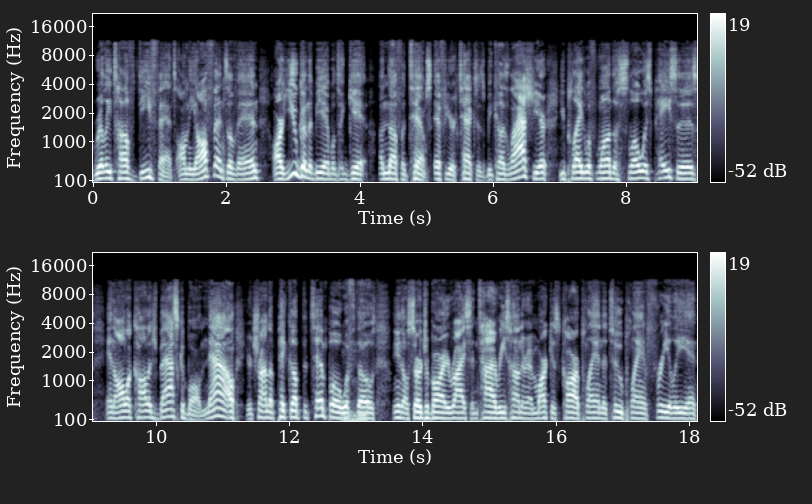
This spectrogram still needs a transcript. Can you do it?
really tough defense. On the offensive end, are you going to be able able to get enough attempts if you're Texas because last year you played with one of the slowest paces in all of college basketball. Now you're trying to pick up the tempo with mm-hmm. those, you know, Sir'Jabari Rice and Tyrese Hunter and Marcus Carr playing the two, playing freely, and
